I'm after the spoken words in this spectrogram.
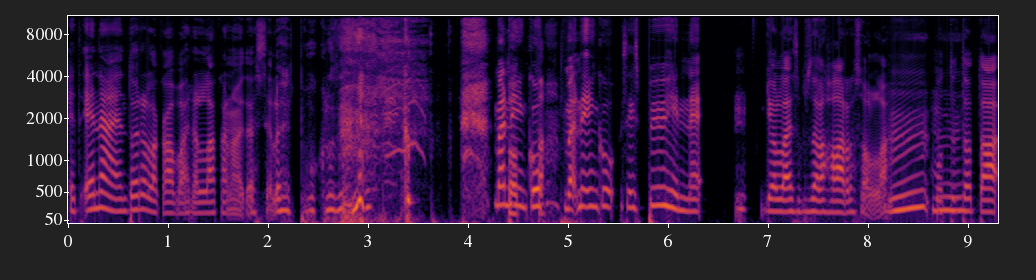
et enää en todellakaan vaihda lakanoita, jos siellä on yhdet puklot. mä, niinku, mä niinku, siis pyyhin ne jollain semmoisella harsolla. Mm, Mutta mm. tota,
